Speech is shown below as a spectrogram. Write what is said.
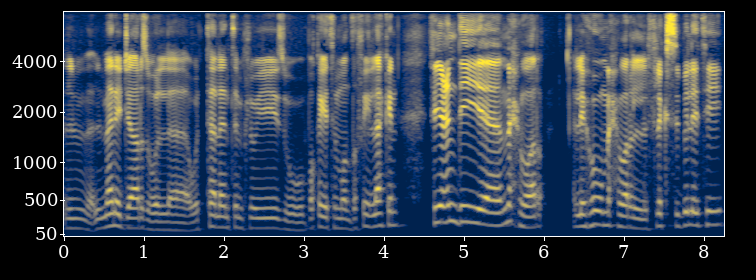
ال managers وال talent employees وبقية الموظفين. لكن في عندي آه، محور اللي هو محور ال flexibility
